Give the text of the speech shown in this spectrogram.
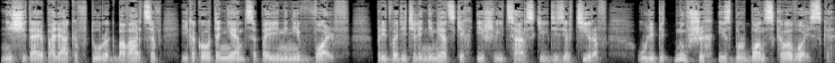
Не считая поляков, турок, баварцев и какого-то немца по имени Вольф, предводителя немецких и швейцарских дезертиров, улепетнувших из бурбонского войска.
